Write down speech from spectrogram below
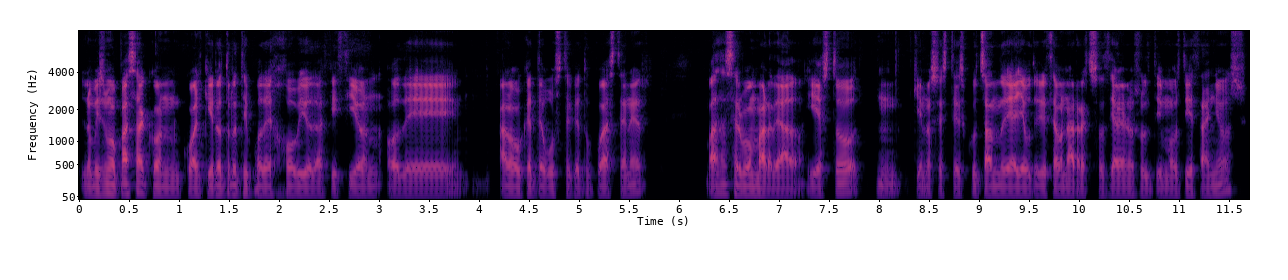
lo mismo pasa con cualquier otro tipo de hobby o de afición o de algo que te guste que tú puedas tener, vas a ser bombardeado. Y esto, mm, quien nos esté escuchando y haya utilizado una red social en los últimos 10 años,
